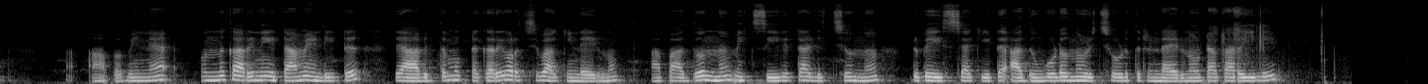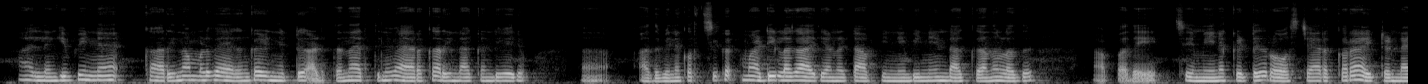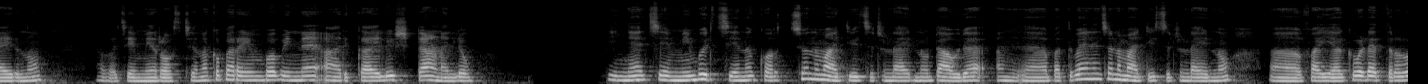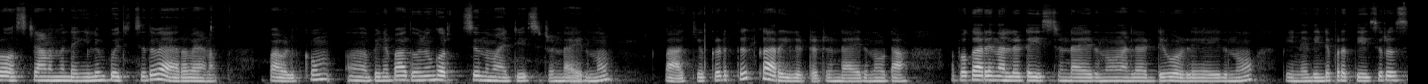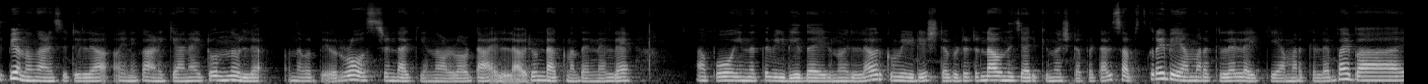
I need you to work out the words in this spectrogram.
അപ്പോൾ പിന്നെ ഒന്ന് കറി നീട്ടാൻ വേണ്ടിയിട്ട് രാവിലത്തെ മുട്ടക്കറി കുറച്ച് ബാക്കിയുണ്ടായിരുന്നു. അപ്പോൾ അതൊന്ന് മിക്സിയിലിട്ട് അടിച്ചൊന്ന് ഒരു പേസ്റ്റ് ആക്കിയിട്ട് അതും കൂടെ ഒന്ന് ഒഴിച്ചു കൊടുത്തിട്ടുണ്ടായിരുന്നു കേട്ടോ ആ കറിയിൽ അല്ലെങ്കിൽ പിന്നെ കറി നമ്മൾ വേഗം കഴിഞ്ഞിട്ട് അടുത്ത നേരത്തിന് വേറെ കറി ഉണ്ടാക്കേണ്ടി വരും. അത് പിന്നെ കുറച്ച് മടിയുള്ള കാര്യമാണ് കേട്ടോ. പിന്നെയും പിന്നെയും ഉണ്ടാക്കുക എന്നുള്ളത്. അപ്പോൾ അതേ ചെമ്മീനൊക്കെ ഇട്ട് റോസ്റ്റ് അരക്കുറ ആയിട്ടുണ്ടായിരുന്നു. അപ്പോൾ ചെമ്മീൻ റോസ്റ്റ് എന്നൊക്കെ പറയുമ്പോൾ പിന്നെ ആർക്കായാലും ഇഷ്ടമാണല്ലോ പിന്നെ ചെമ്മീൻ പൊരിച്ചതിന് കുറച്ചൊന്ന് മാറ്റി വെച്ചിട്ടുണ്ടായിരുന്നു കേട്ടോ ഒരു പത്ത് പതിനഞ്ചെണ്ണം മാറ്റി വെച്ചിട്ടുണ്ടായിരുന്നു. ഫയ്യാക്ക് ഇവിടെ എത്ര റോസ്റ്റ് ആണെന്നുണ്ടെങ്കിലും പൊരിച്ചത് വേറെ വേണം. അപ്പോൾ അവൾക്കും പിന്നെ പതുവിനും കുറച്ചൊന്ന് മാറ്റി വെച്ചിട്ടുണ്ടായിരുന്നു. ബാക്കിയൊക്കെ എടുത്ത് കറിയിലിട്ടിട്ടുണ്ടായിരുന്നു കേട്ടോ അപ്പോൾ കറി നല്ല ടേസ്റ്റ് ഉണ്ടായിരുന്നു നല്ല അടിപൊളിയായിരുന്നു. പിന്നെ ഇതിന്റെ പ്രത്യേകിച്ച് റെസിപ്പി ഒന്നും കാണിച്ചിട്ടില്ല. അതിന് കാണിക്കാനായിട്ടൊന്നുമില്ല. ഒന്ന് പ്രത്യേക ഒരു റോസ്റ്റ് ഉണ്ടാക്കിയെന്നുള്ളൂ കേട്ടോ എല്ലാവരും ഉണ്ടാക്കണത് തന്നെയല്ലേ? അപ്പോൾ ഇന്നത്തെ വീഡിയോ ഇതായിരുന്നു. എല്ലാവർക്കും വീഡിയോ ഇഷ്ടപ്പെട്ടിട്ടുണ്ടാവും എന്ന് വിചാരിക്കുന്നു. ഇഷ്ടപ്പെട്ടാൽ സബ്സ്ക്രൈബ് ചെയ്യാൻ മറക്കില്ല ലൈക്ക് ചെയ്യാൻ മറക്കില്ല. Bye bye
